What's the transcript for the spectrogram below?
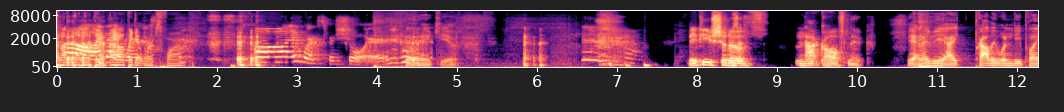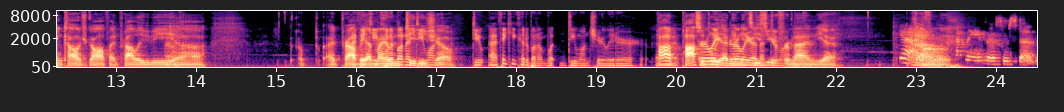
don't, I don't I think I it don't think it works. works for him. Oh, it works for sure. Thank you. Maybe you should have not golfed, Nick. Yeah, maybe I probably wouldn't be playing college golf. I'd probably be. Uh, I'd probably have my own been a TV D1 show. Do I think you could have been a what- D1 cheerleader? Uh, possibly. early- I mean, earlier it's than easier D1 for golfer. men. Yeah. yeah, Definitely. definitely throw some stunts.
